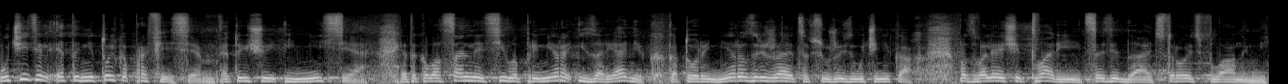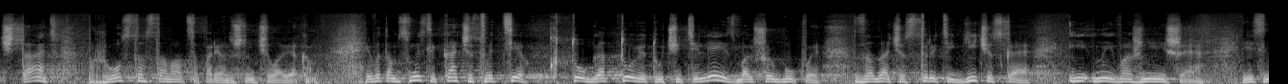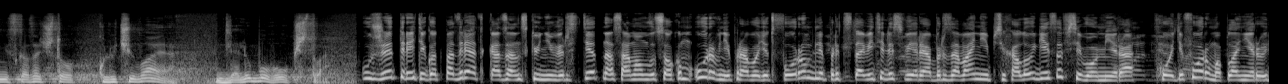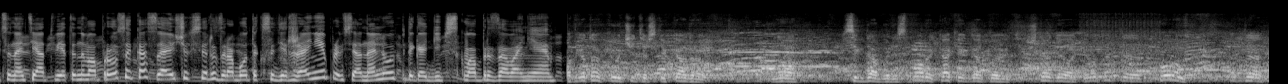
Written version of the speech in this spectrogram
Учитель – это не только профессия, это еще и миссия. Это колоссальная сила примера и зарядник, который не разряжается всю жизнь в учениках, позволяющий творить, созидать, строить планы, мечтать, просто оставаться порядочным человеком. И в этом смысле качество тех, кто готовит учителей с большой буквы, задача стратегическая и наиважнейшая, если не сказать, что ключевая для любого общества. Уже третий год подряд Казанский университет на самом высоком уровне проводит форум для представителей сферы образования и психологии со всего мира. В ходе форума планируется найти ответы на вопросы, касающихся разработок содержания профессионального педагогического образования. Подготовка учительских кадров, но всегда были споры, как их готовить, что делать. И вот этот форум – это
